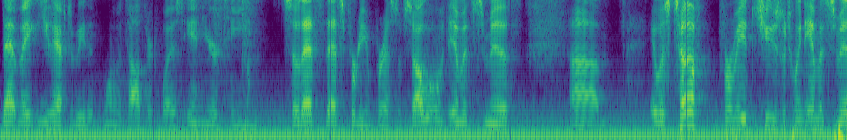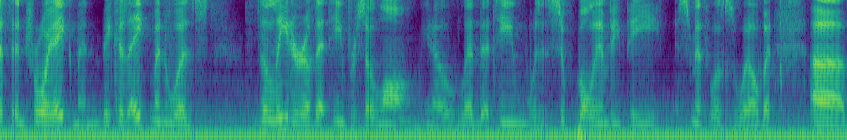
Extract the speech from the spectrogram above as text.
That make you have to be the, one of the top three players in your team. So that's that's pretty impressive. So I went with Emmitt Smith. Uh, it was tough for me to choose between Emmitt Smith and Troy Aikman because Aikman was the leader of that team for so long. You know, led that team, was a Super Bowl MVP. Smith was as well, but uh,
